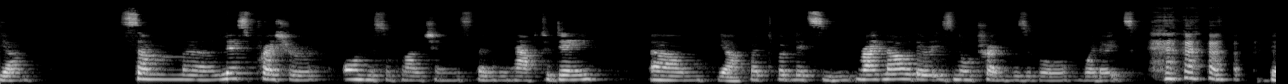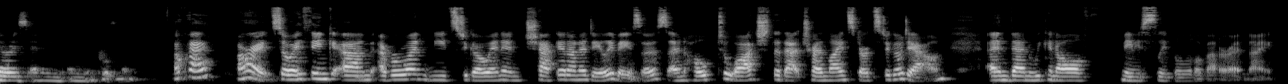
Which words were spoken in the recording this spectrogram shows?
yeah, some uh, less pressure on the supply chains than we have today. Um, yeah, but, but let's see. Right now, there is no trend visible whether it's, there is any, any improvement. Okay. All right. So I think um, everyone needs to go in and check it on a daily basis and hope to watch that that trend line starts to go down and then we can all maybe sleep a little better at night,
